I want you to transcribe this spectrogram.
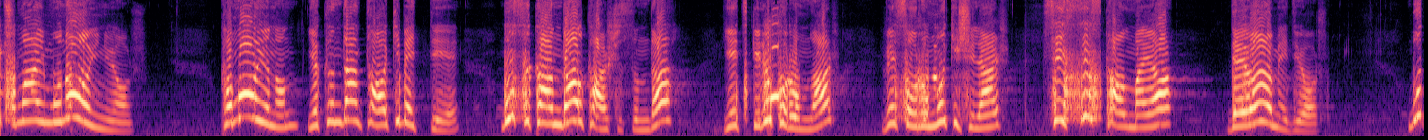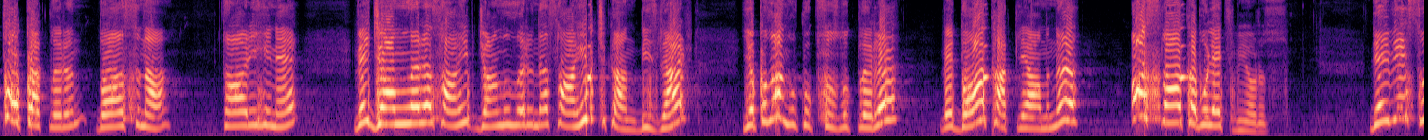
üç maymunu oynuyor. Kamuoyunun yakından takip ettiği bu skandal karşısında yetkili kurumlar ve sorumlu kişiler sessiz kalmaya devam ediyor. Bu toprakların doğasına, tarihine ve canlılara sahip canlılarına sahip çıkan bizler yapılan hukuksuzlukları ve doğa katliamını asla kabul etmiyoruz. Devlet Su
